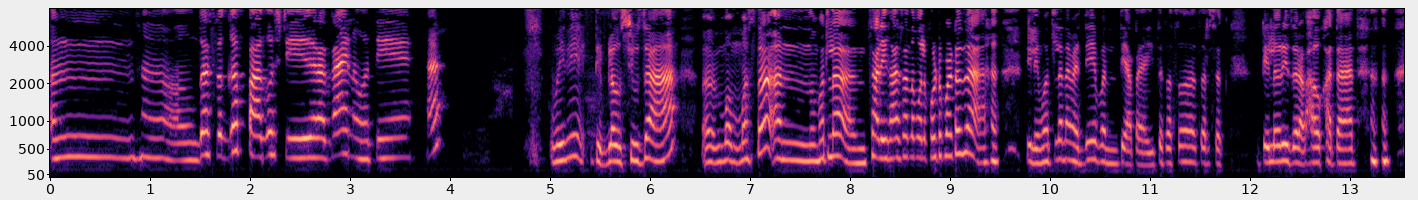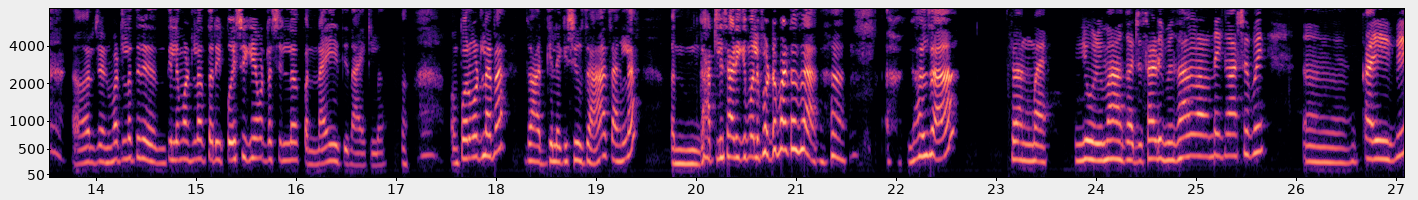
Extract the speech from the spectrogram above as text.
हा जसं गप्पा गोष्टी काय नव्हते हा वहिनी ते ब्लाऊज शिवजा मस्त. म्हटलं साडी घालताना मला फोटो पाठवजा तिला म्हटलं ना माहिती पण ते आता इथं कसं तर टेलरी जरा भाव खातात. अर्जंट म्हटलं ते तिला म्हटलं तरी पैसे घे म्हटलं शिल्लक पण नाही तिने ऐकलं. पण म्हटलं ना घात गेला की शिवजा चांगलं. घातली साडी की मला फोटो पाठवजा घाल जा चांग माय एवढी महागाची साडी मी घालणार नाही का अशा बाई? अं, काही बी?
